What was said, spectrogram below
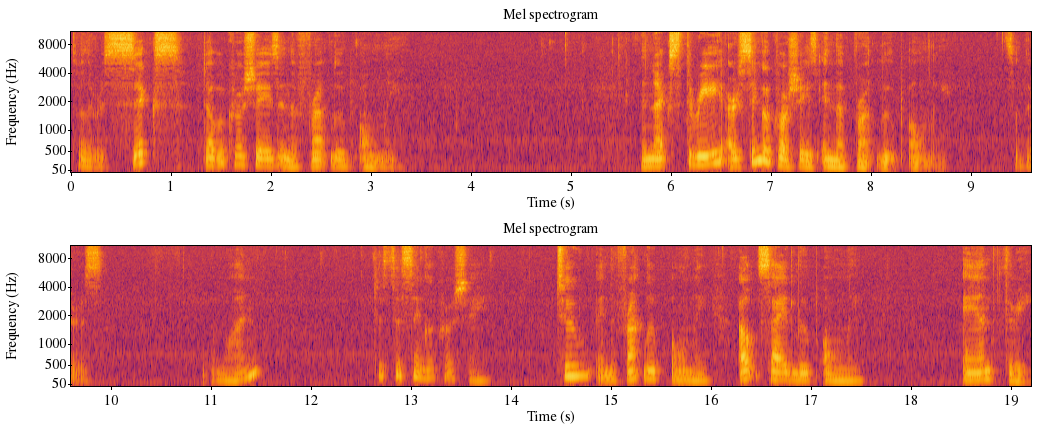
So there were six double crochets in the front loop only. The next three are single crochets in the front loop only. So there's one, just a single crochet two in the front loop only outside loop only and three.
